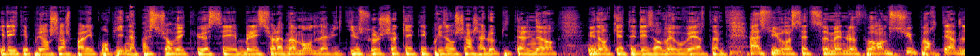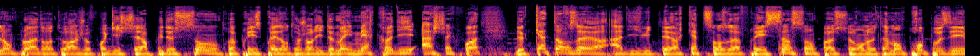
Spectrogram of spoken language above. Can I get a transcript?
Il a été pris en charge par les pompiers. Il n'a pas survécu à ses blessures. La maman de la victime sous le choc a été prise en charge à l'hôpital Nord. Une enquête est désormais ouverte. À suivre cette semaine, le forum supporter de l'emploi de retour à Geoffroy Guichard. Plus de 100 entreprises présentes aujourd'hui, demain et mercredi à chaque fois de 14h à 18h. 400 offres et 500 postes seront notamment proposés.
